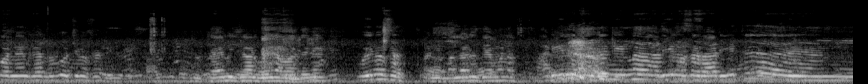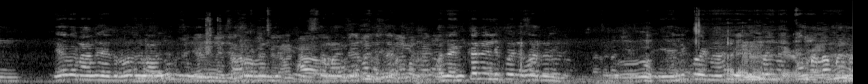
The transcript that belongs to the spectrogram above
పన్నెండు గంటలకు వచ్చిన సార్ నువ్వు టైం ఇచ్చినాడు పోయినా వాళ్ళ దగ్గరికి? పోయినా సార్. అడిగితే నిన్న అడిగిన సార్. అడిగితే ఏదో నాలుగైదు రోజులు వాళ్ళు వెనకనే వెళ్ళిపోయినా సార్ నేను. వెళ్ళిపోయినా వెళ్ళిపోయినాక మళ్ళీ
